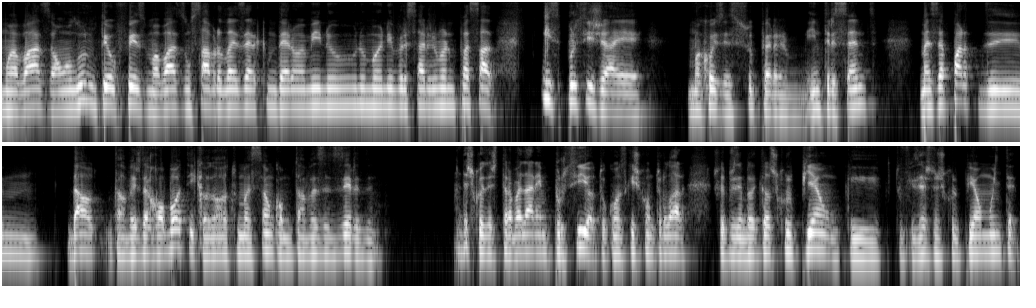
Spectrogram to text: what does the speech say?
uma base, ou um aluno teu fez uma base, um sabre laser que me deram a mim no, no meu aniversário no ano passado isso por si já é uma coisa super interessante, mas a parte de, da, talvez da robótica ou da automação, como estavas a dizer, de, das coisas trabalharem por si, ou tu conseguis controlar, por exemplo, aquele escorpião que, que tu fizeste um escorpião muito.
